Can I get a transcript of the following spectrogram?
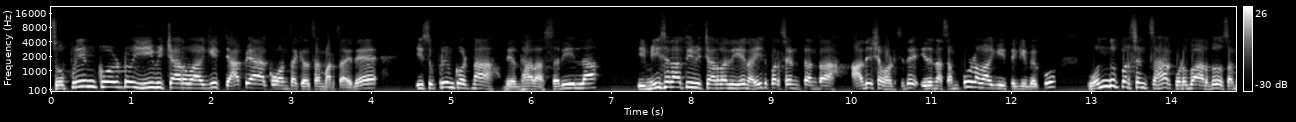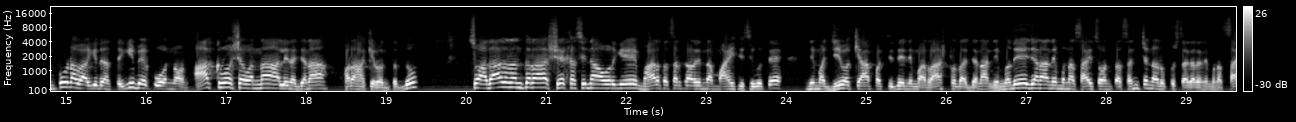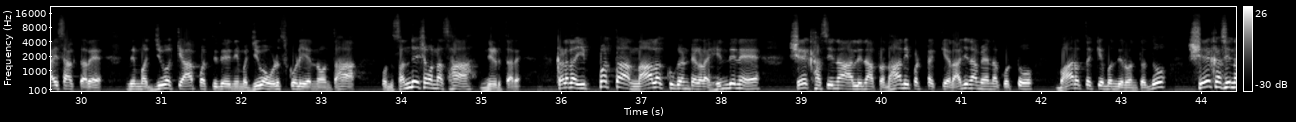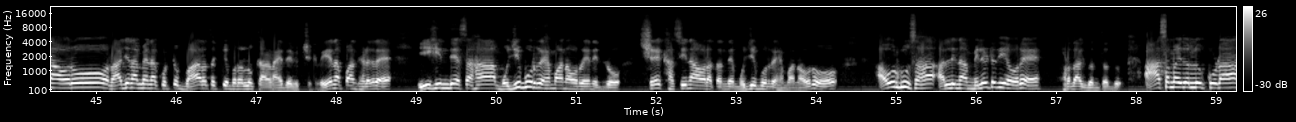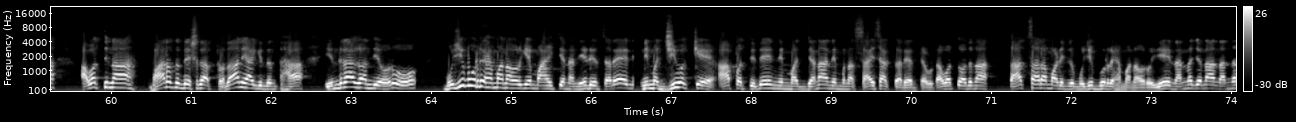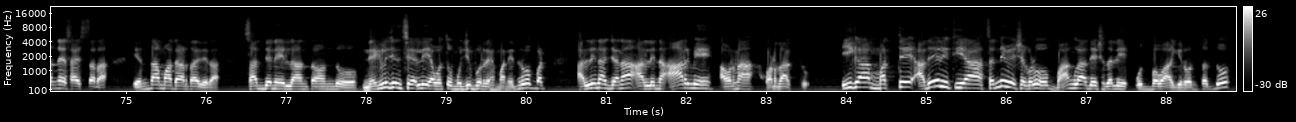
ಸುಪ್ರೀಂ ಕೋರ್ಟ್ ಈ ವಿಚಾರವಾಗಿ ತ್ಯಾಪೆ ಹಾಕುವಂತ ಕೆಲಸ ಮಾಡ್ತಾ ಇದೆ. ಈ ಸುಪ್ರೀಂ ಕೋರ್ಟ್ನ ನಿರ್ಧಾರ ಸರಿ ಇಲ್ಲ. ಈ ಮೀಸಲಾತಿ ವಿಚಾರದಲ್ಲಿ ಏನು ಐದು ಪರ್ಸೆಂಟ್ ಅಂತ ಆದೇಶ ಹೊರಡಿಸಿದೆ, ಇದನ್ನ ಸಂಪೂರ್ಣವಾಗಿ ತೆಗಿಬೇಕು. ಒಂದು ಪರ್ಸೆಂಟ್ ಸಹ ಕೊಡಬಾರದು, ಸಂಪೂರ್ಣವಾಗಿ ಇದನ್ನ ತೆಗಿಬೇಕು ಅನ್ನೋ ಆಕ್ರೋಶವನ್ನ ಅಲ್ಲಿನ ಜನ ಹೊರ ಹಾಕಿರುವಂಥದ್ದು ಸೊ ಅದಾದ ನಂತರ ಶೇಖ್ ಹಸೀನಾ ಅವರಿಗೆ ಭಾರತ ಸರ್ಕಾರದಿಂದ ಮಾಹಿತಿ ಸಿಗುತ್ತೆ. ನಿಮ್ಮ ಜೀವಕ್ಕೆ ಆಪತ್ತಿದೆ, ನಿಮ್ಮ ರಾಷ್ಟ್ರದ ಜನ ನಿಮ್ಮದೇ ಜನ ನಿಮ್ಮನ್ನ ಸಾಯಿಸುವಂತ ಸಂಚನ್ನ ರೂಪಿಸ್ತಾ ಇದ್ದಾರೆ, ನಿಮ್ಮನ್ನ ಸಾಯಿಸಾಕ್ತಾರೆ, ನಿಮ್ಮ ಜೀವಕ್ಕೆ ಆಪತ್ತಿದೆ, ನಿಮ್ಮ ಜೀವ ಉಳಿಸ್ಕೊಳ್ಳಿ ಅನ್ನುವಂತಹ ಒಂದು ಸಂದೇಶವನ್ನ ಸಹ ನೀಡ್ತಾರೆ. ಕಳೆದ ಇಪ್ಪತ್ತ ನಾಲ್ಕು ಗಂಟೆಗಳ ಹಿಂದೆಯೇ ಶೇಖ್ ಹಸೀನಾ ಅಲ್ಲಿನ ಪ್ರಧಾನಿ ಪಟ್ಟಕ್ಕೆ ರಾಜೀನಾಮೆಯನ್ನು ಕೊಟ್ಟು ಭಾರತಕ್ಕೆ ಬಂದಿರುವಂಥದ್ದು. ಶೇಖ್ ಹಸೀನಾ ಅವರು ರಾಜೀನಾಮೆಯನ್ನು ಕೊಟ್ಟು ಭಾರತಕ್ಕೆ ಬರಲು ಕಾರಣ ಇದೆ ವೀಕ್ಷಕರು. ಏನಪ್ಪಾ ಅಂತ ಹೇಳಿದ್ರೆ, ಈ ಹಿಂದೆ ಸಹ ಮುಜಿಬುರ್ ರೆಹಮಾನ್ ಅವರು ಏನಿದ್ರು, ಶೇಖ್ ಹಸೀನಾ ಅವರ ತಂದೆ ಮುಜೀಬುರ್ ರೆಹಮಾನ್ ಅವರು, ಅವ್ರಿಗೂ ಸಹ ಅಲ್ಲಿನ ಮಿಲಿಟರಿ ಅವರೇ ಹೊಡೆದಾಗದಂಥದ್ದು ಆ ಸಮಯದಲ್ಲೂ ಕೂಡ ಅವತ್ತಿನ ಭಾರತ ದೇಶದ ಪ್ರಧಾನಿ ಆಗಿದ್ದಂತಹ ಇಂದಿರಾ ಗಾಂಧಿ ಅವರು ಮುಜಿಬುರ್ ರೆಹಮಾನ್ ಅವರಿಗೆ ಮಾಹಿತಿಯನ್ನ ನೀಡಿರ್ತಾರೆ. ನಿಮ್ಮ ಜೀವಕ್ಕೆ ಆಪತ್ತಿದೆ, ನಿಮ್ಮ ಜನ ನಿಮ್ಮನ್ನ ಸಾಯಿಸಾಕ್ತಾರೆ ಅಂತ ಹೇಳ್ಬಿಟ್ಟು. ಅವತ್ತು ಅದನ್ನ ತಾತ್ಸಾರ ಮಾಡಿದ್ರು ಮುಜಿಬುರ್ ರೆಹಮಾನ್ ಅವರು. ಏ, ನನ್ನ ಜನ ನನ್ನನ್ನೇ ಸಾಯಿಸ್ತಾರ? ಎಂತ ಮಾತಾಡ್ತಾ ಇದ್ದೀರಾ? ಸಾಧ್ಯನೇ ಇಲ್ಲ ಅಂತ ಒಂದು ನೆಗ್ಲಿಜೆನ್ಸಿಯಲ್ಲಿ ಅವತ್ತು ಮುಜಿಬುರ್ ರೆಹಮಾನ್ ಇದ್ರು. ಬಟ್ ಅಲ್ಲಿನ ಜನ, ಅಲ್ಲಿನ ಆರ್ಮಿ ಅವ್ರನ್ನ ಹೊಡೆದಾಕ್ತು. ಈಗ ಮತ್ತೆ ಅದೇ ರೀತಿಯ ಸನ್ನಿವೇಶಗಳು ಬಾಂಗ್ಲಾದೇಶದಲ್ಲಿ ಉದ್ಭವ ಆಗಿರುವಂಥದ್ದು.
